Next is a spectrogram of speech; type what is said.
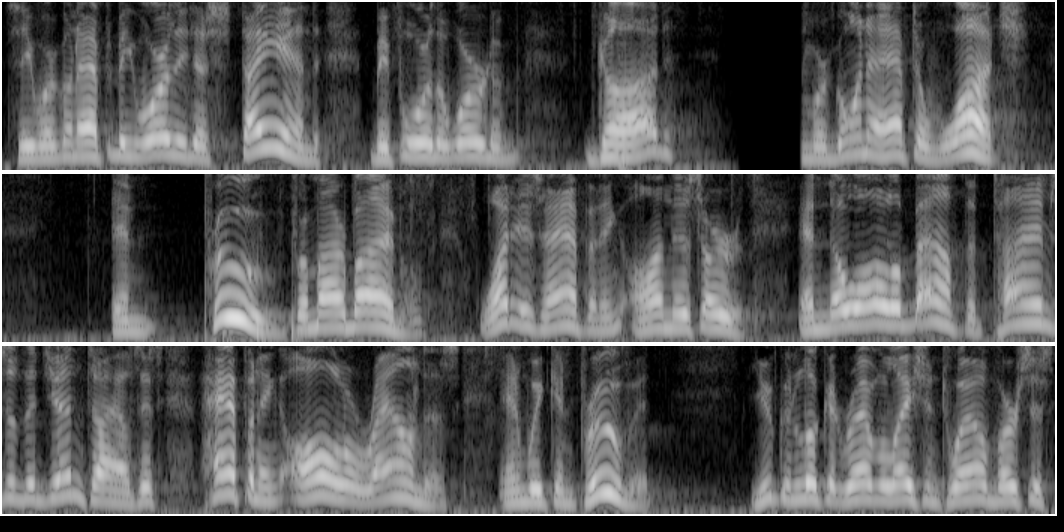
See, we're going to have to be worthy to stand before the Word of God, and we're going to have to watch and prove from our Bibles what is happening on this earth and know all about the times of the Gentiles. It's happening all around us, and we can prove it. You can look at Revelation 12, verses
